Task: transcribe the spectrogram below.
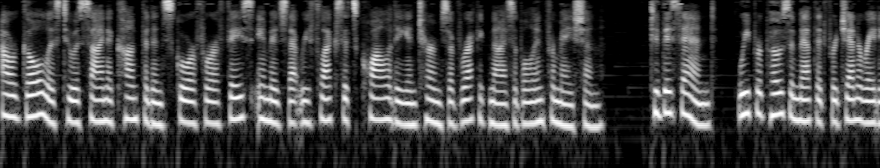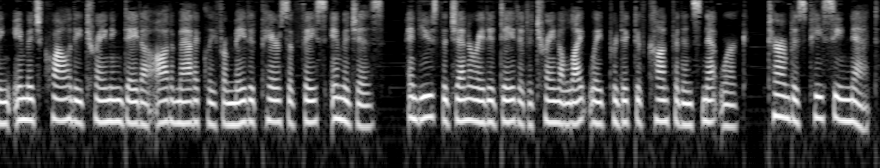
Our goal is to assign a confidence score for a face image that reflects its quality in terms of recognizable information. To this end, we propose a method for generating image quality training data automatically from mated pairs of face images, and use the generated data to train a lightweight predictive confidence network, termed as PCNet,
